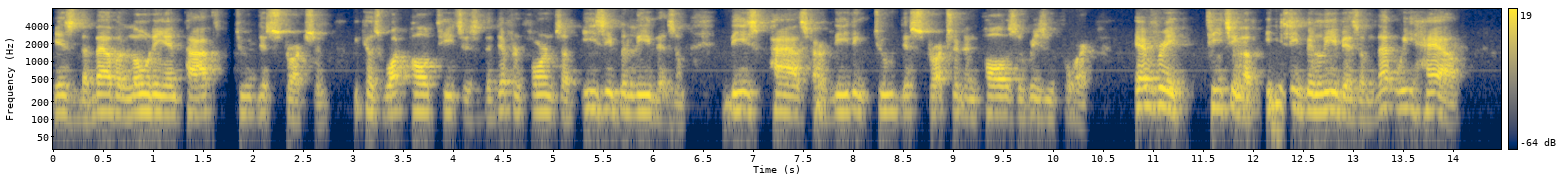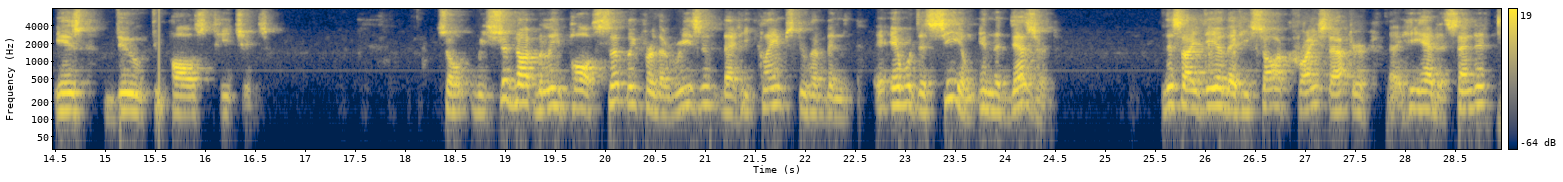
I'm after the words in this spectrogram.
is the Babylonian path to destruction. Because what Paul teaches, the different forms of easy believism, these paths are leading to destruction, and Paul is the reason for it. Every teaching of easy believism that we have is due to Paul's teachings. So we should not believe Paul simply for the reason that he claims to have been able to see him in the desert this idea that he saw Christ after he had ascended,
